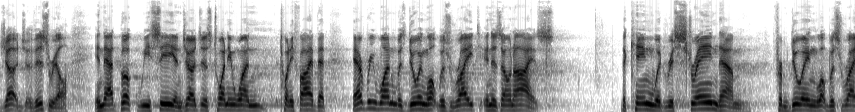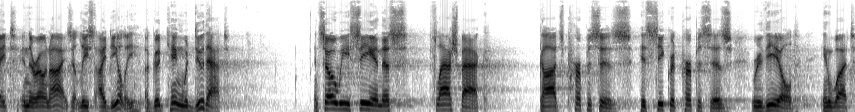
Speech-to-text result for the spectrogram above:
judge of Israel. In that book, we see in Judges 21 25 that everyone was doing what was right in his own eyes. The king would restrain them from doing what was right in their own eyes. At least ideally, a good king would do that. And so we see in this flashback God's purposes, his secret purposes revealed in what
